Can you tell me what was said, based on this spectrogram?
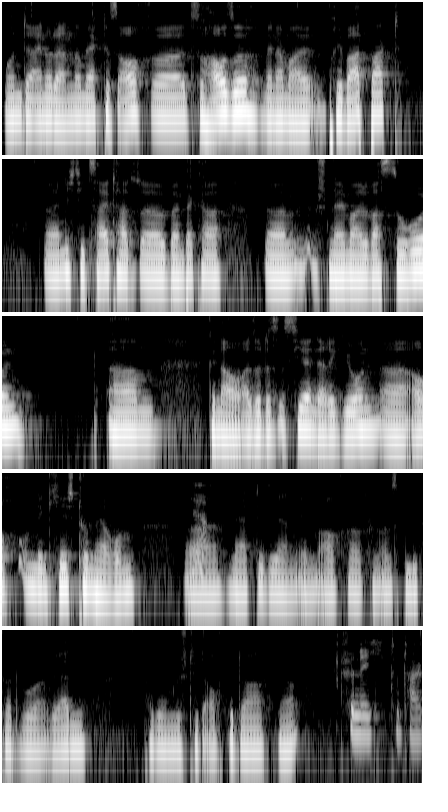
Und der ein oder andere merkt es auch äh, zu Hause, wenn er mal privat backt, äh, nicht die Zeit hat, äh, beim Bäcker äh, schnell mal was zu holen. Ähm, genau, also das ist hier in der Region äh, auch um den Kirchturm herum. Ja. Märkte, die dann eben auch von uns beliefert werden. Bei denen besteht auch Bedarf, ja. Finde ich total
